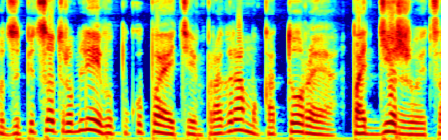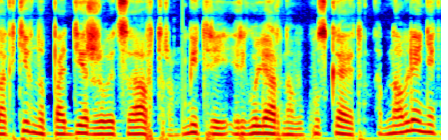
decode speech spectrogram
Вот за 500 рублей вы покупаете программу, которая поддерживается, активно поддерживается автором. Дмитрий регулярно выпускает обновления.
